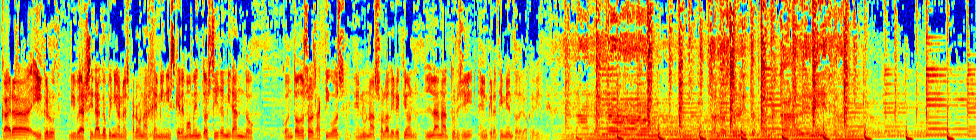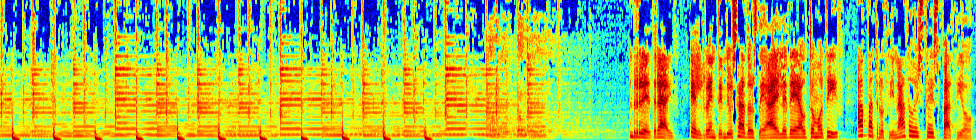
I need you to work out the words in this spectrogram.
Cara y cruz, diversidad de opiniones para una Géminis que de momento sigue mirando con todos los activos en una sola dirección, la Naturgy en crecimiento de lo que viene. Redrive, el renting de usados de ALD Automotive, ha patrocinado este espacio.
